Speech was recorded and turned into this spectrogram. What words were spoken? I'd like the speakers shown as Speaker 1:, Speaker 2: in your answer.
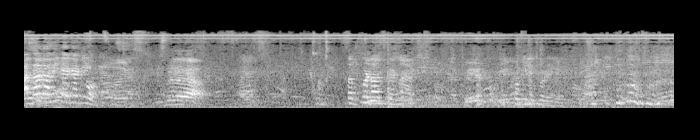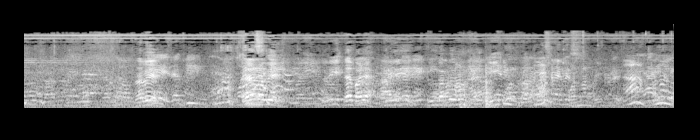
Speaker 1: आधा नहीं एक एक लो सबको डांस करना है छोड़ेंगे
Speaker 2: रवि रवि ए बढ़िया तुम कर दो
Speaker 1: हाँ सुनो ले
